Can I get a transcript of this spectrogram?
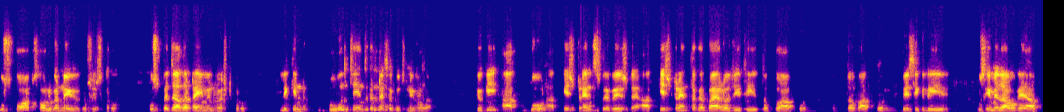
उसको आप सॉल्व करने की कोशिश करो। उस पर ज़्यादा टाइम इन्वेस्ट करो। लेकिन गोल चेंज करने से कुछ नहीं होगा। क्योंकि आप गोल आपके स्ट्रेंथ पे बेस्ड है। आपकी स्ट्रेंथ अगर बायोलॉजी थी, तब तो आपको, तब आपको बेसिकली उसी में जाओगे आप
